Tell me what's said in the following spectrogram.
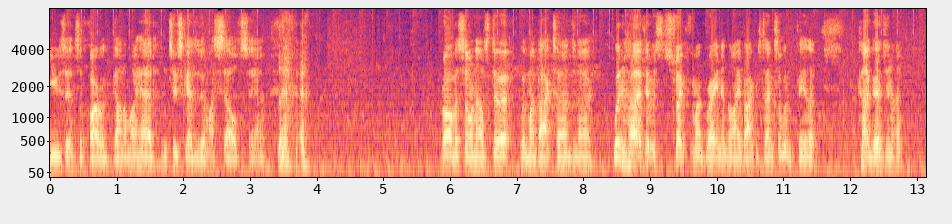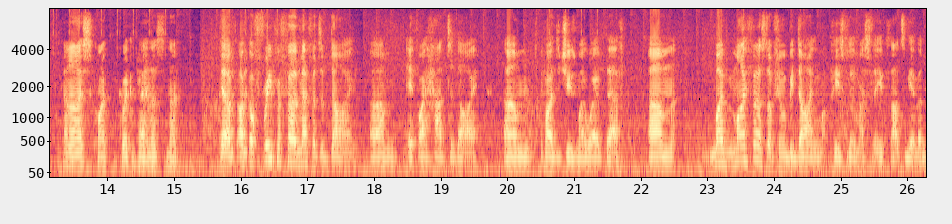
use it to fire a gun on my head? I'm too scared to do it myself, so you know. Rather someone else do it with my back turned, you know. Wouldn't hurt if it was straight from my brain and my back was turned, because I wouldn't feel it. Kinda good, you know. Kinda nice, quite quick and painless, no. Yeah, I've- I've got three preferred methods of dying, um, if I had to die. Um, if I had to choose my way of death. Um, my, my first option would be dying peacefully in my sleep, that's a given.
